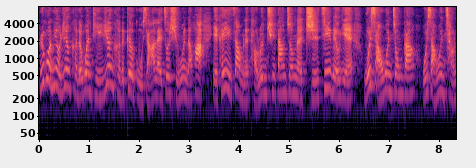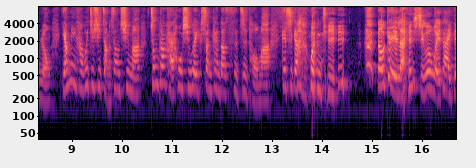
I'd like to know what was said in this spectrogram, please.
如果你有任何的问题、任何的个股想要来做询问的话，也可以在我们的讨论区当中呢直接留言。我想要问中钢，我想问长荣，阳明还会继续涨上去吗？中钢还后续会上看到四字头吗？各式各样的问题。都可以来询问维泰哥，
